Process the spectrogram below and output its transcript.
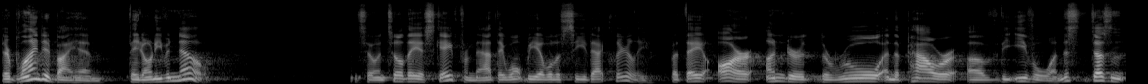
They're blinded by him. They don't even know. And so until they escape from that, they won't be able to see that clearly. But they are under the rule and the power of the evil one. This doesn't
